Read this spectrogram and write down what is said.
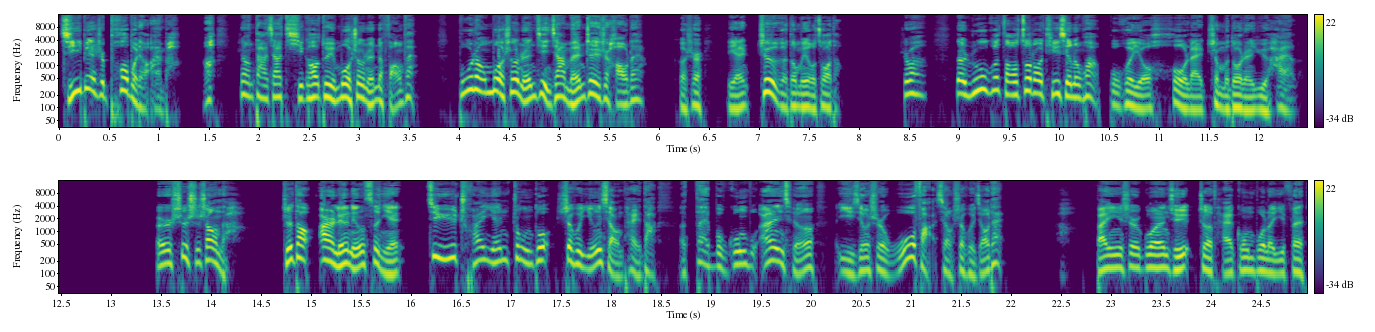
即便是破不了案吧，啊，让大家提高对陌生人的防范，不让陌生人进家门，这是好的呀。可是连这个都没有做到。”是吧？那如果早做到提醒的话，不会有后来这么多人遇害了。而事实上呢，直到二零零四年，基于传言众多、社会影响太大，呃，再不公布案情，已经是无法向社会交代啊。白银市公安局这才公布了一份《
